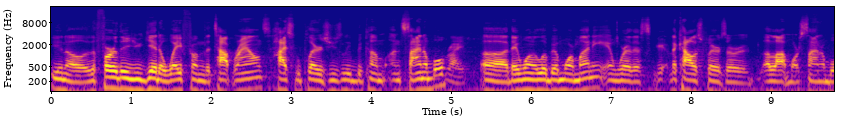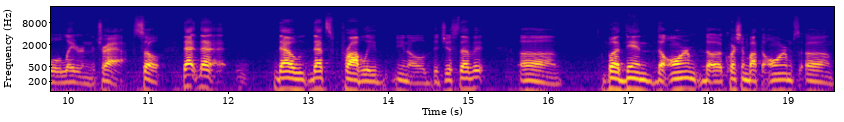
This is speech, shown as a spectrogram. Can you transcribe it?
you know, the further you get away from the top rounds, high school players usually become unsignable. Right. Uh, they want a little bit more money, and where the the college players are a lot more signable later in the draft. So that that that that's probably you know the gist of it. Um, but then the arm, the question about the arms, um,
